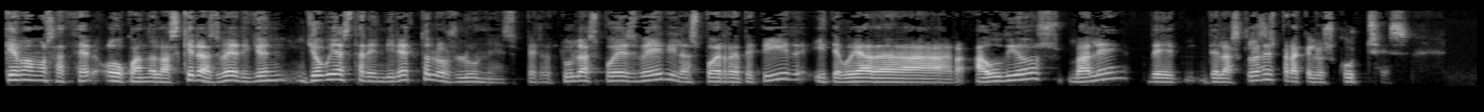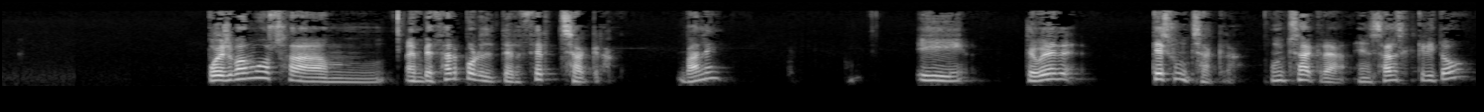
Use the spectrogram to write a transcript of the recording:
¿qué vamos a hacer? O cuando las quieras ver, yo, yo voy a estar en directo los lunes, pero tú las puedes ver y las puedes repetir y te voy a dar audios, ¿vale? De, de las clases para que lo escuches. Pues vamos a, a empezar por el tercer chakra, ¿vale? Y te voy a, ¿Qué es un chakra? Un chakra en sánscrito,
